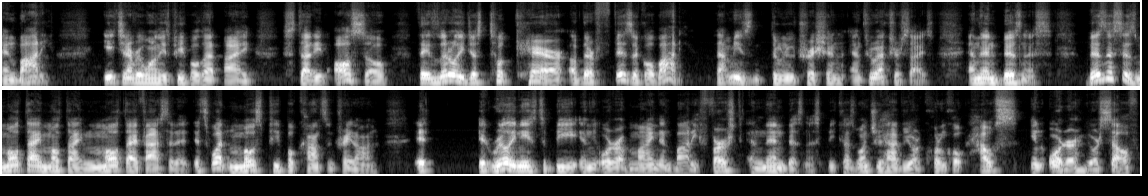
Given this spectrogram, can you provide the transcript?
and body. Each and every one of these people that I studied also, they literally just took care of their physical body. That means through nutrition and through exercise. And then business. Business is multi, multi, multifaceted. It's what most people concentrate on. It it really needs to be in the order of mind and body first and then business because once you have your quote unquote house in order yourself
